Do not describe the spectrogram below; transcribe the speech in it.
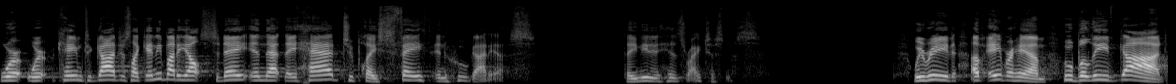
were, were came to God just like anybody else today in that they had to place faith in who God is. They needed his righteousness. We read of Abraham who believed God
